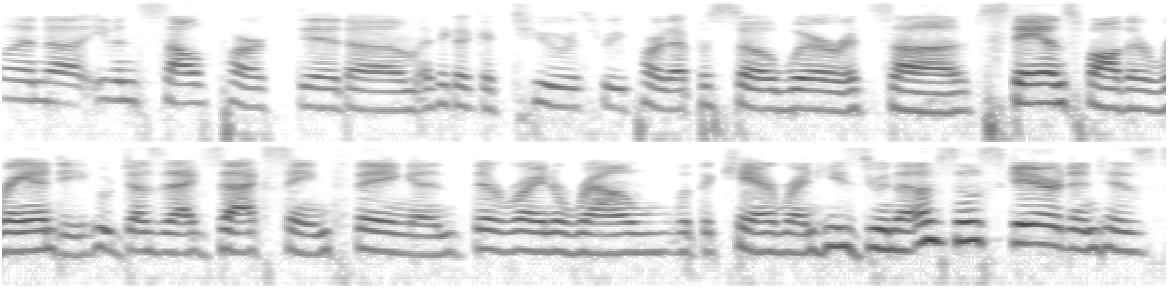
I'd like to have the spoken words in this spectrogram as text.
Well, and uh, even South Park did, um, I think like a two or three part episode where it's uh, Stan's father, Randy, who does the exact same thing, and they're running around with the camera, and he's doing that. I'm so scared, and his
